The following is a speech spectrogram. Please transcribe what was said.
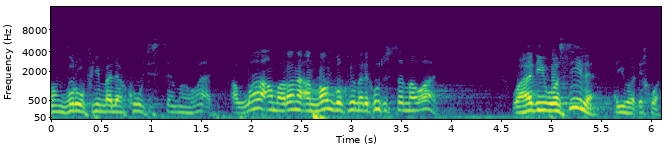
انظروا في ملكوت السماوات. الله أمرنا أن ننظر في ملكوت السماوات. وهذه وسيلة أيها الإخوة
